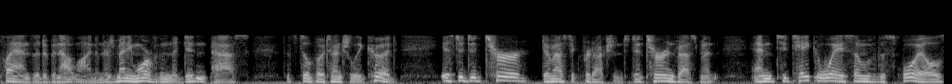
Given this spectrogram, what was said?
plans that have been outlined, and there's many more of them that didn't pass that still potentially could, is to deter domestic production, to deter investment, and to take away some of the spoils,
